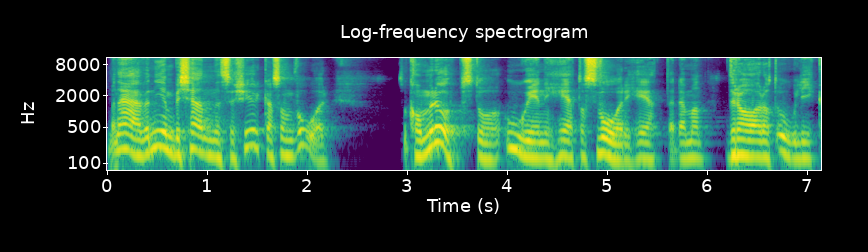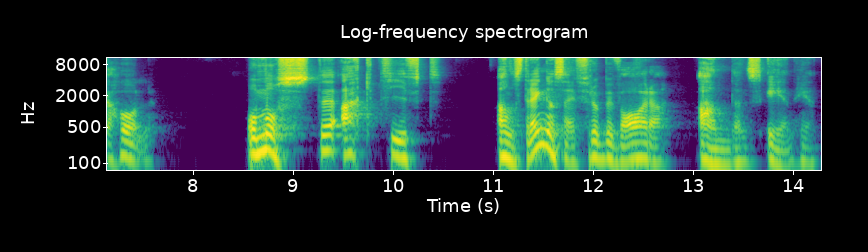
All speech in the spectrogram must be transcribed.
Men även i en bekännelsekyrka som vår så kommer det uppstå oenighet och svårigheter där man drar åt olika håll och måste aktivt anstränga sig för att bevara Andens enhet.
